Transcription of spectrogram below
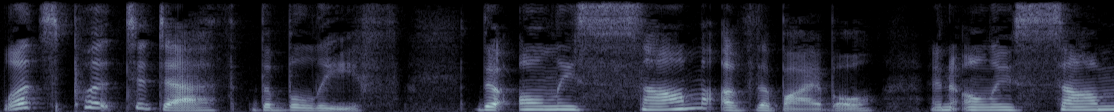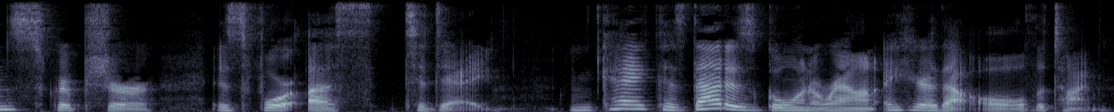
let's put to death the belief that only some of the Bible and only some scripture is for us today. Okay? Because that is going around. I hear that all the time.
